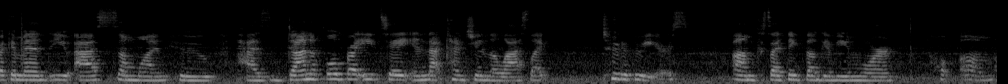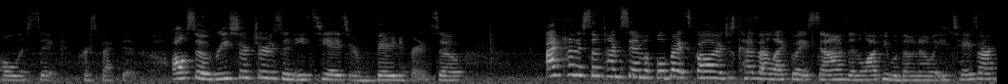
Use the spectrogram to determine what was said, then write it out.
recommend that you ask someone who has done a Fulbright ETA in that country in the last like two to three years because um, I think they'll give you more um, holistic perspective. Also, researchers and ETAs are very different. So I kind of sometimes say I'm a Fulbright scholar just because I like the way it sounds and a lot of people don't know what ETAs are,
